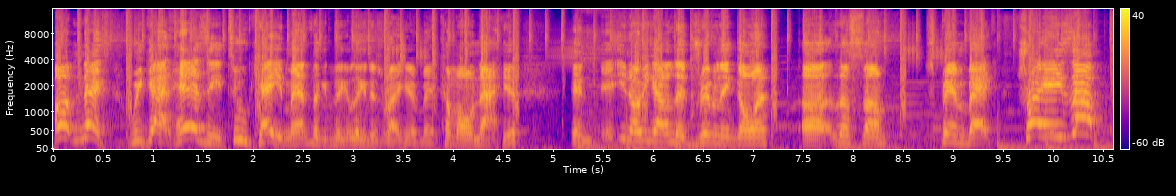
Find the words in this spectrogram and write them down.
Up next, we got Hezzy 2K, man. Look at look, look at this right here, man. Come on out here, and you know he got a little dribbling going, uh, a little some spin back, trays up.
